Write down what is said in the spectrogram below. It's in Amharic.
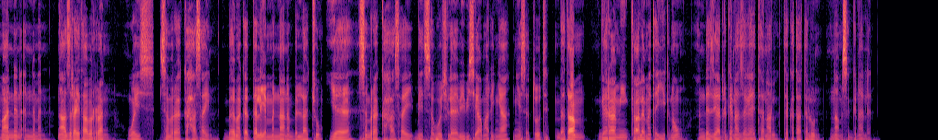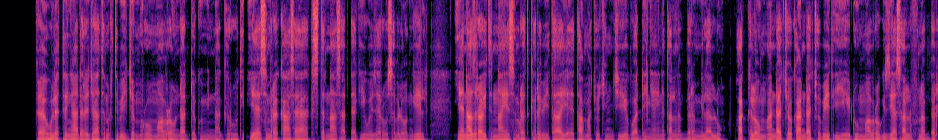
ማንን እንመን? ናዝራዊት አበራን ወይስ ስምረት ካህሳይን? በመቀጠል የምናነብላችሁ የስምረት ካህሳይ ቤተሰቦች ለቢቢሲ አማርኛ የሰጡት በጣም ገራሚ ቃለ መጠይቅ ነው። እንደዚህ አድርገን አዘጋጅተናል። ተከታተሉን። እናመሰግናለን። ከሁለተኛ ደረጃ ትምህርት ቤት ጀምሮም አብረው እንዳደጉ የሚናገሩት የስምረት ካህሳይ አክስትና አሳዳጊ ወይዘሮ ሰብለ ወንጌል የናዝራዊትና የስምረት ቀረቤታ የእህታማቾች እንጂ የጓደኛ አይነት አልነበረም ይላሉ። አክለውም አንዳቸው ከአንዳቸው ቤት እየሄዱም አብረው ጊዜ ያሳልፉ ነበር።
